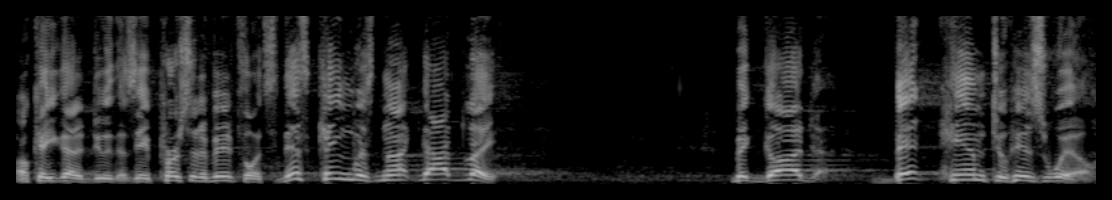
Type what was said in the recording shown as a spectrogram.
okay, you got to do this. A person of influence. This king was not godly, but God bent him to his will.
